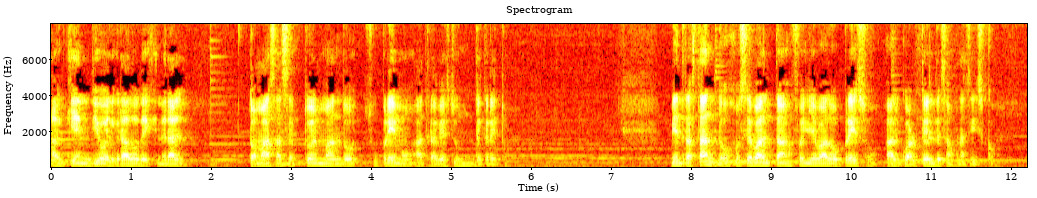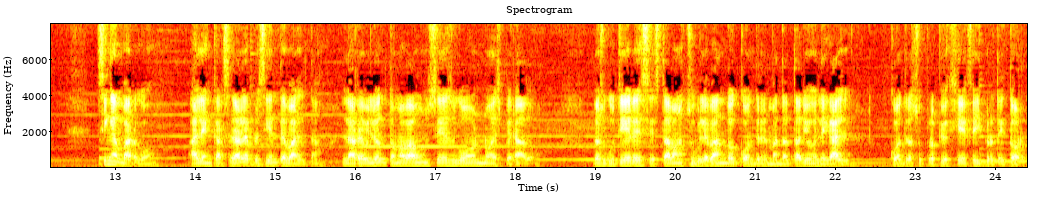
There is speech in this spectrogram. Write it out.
a quien dio el grado de general. Tomás aceptó el mando supremo a través de un decreto. Mientras tanto, José Balta fue llevado preso al cuartel de San Francisco. Sin embargo, al encarcelar al presidente Balta, la rebelión tomaba un sesgo no esperado. Los Gutiérrez estaban sublevando contra el mandatario legal, contra su propio jefe y protector.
